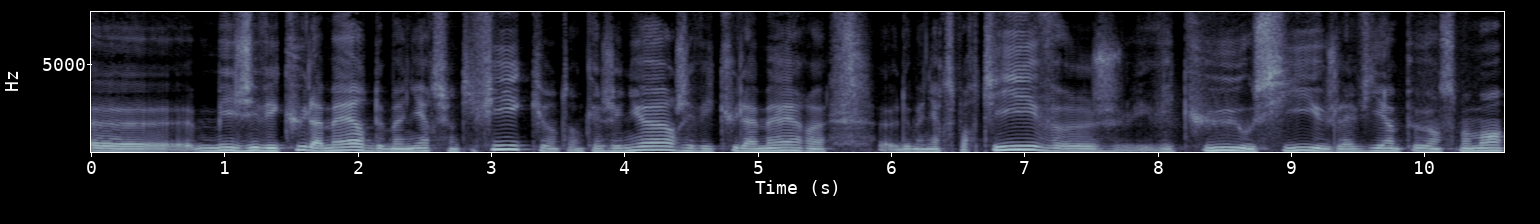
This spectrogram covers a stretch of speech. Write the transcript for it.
Euh, mais j'ai vécu la mer de manière scientifique en tant qu'ingénieur, j'ai vécu la mer euh, de manière sportive, euh, j'ai vécu aussi, je la vis un peu en ce moment,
